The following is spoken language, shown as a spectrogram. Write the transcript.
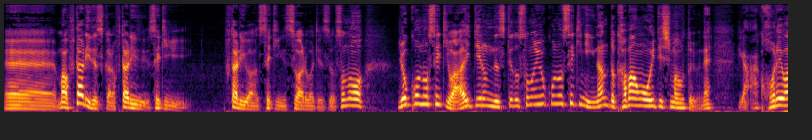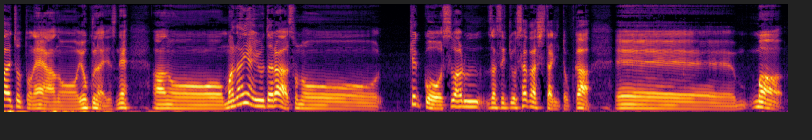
えー、まあ、二人ですから、二人席二人は席に座るわけですよ。その横の席は空いてるんですけど、その横の席になんとカバンを置いてしまうというね。いやー、これはちょっとね、あのー、良くないですね。あのー、まあ、何や言うたら、その、結構座る座席を探したりとか、えー、まあ、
